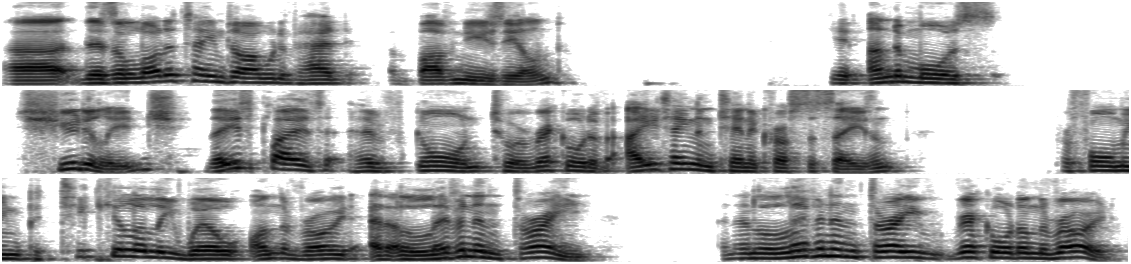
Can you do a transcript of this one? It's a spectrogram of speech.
Uh, there's a lot of teams I would have had above New Zealand. Yet under Maor's tutelage, these players have gone to a record of 18 and 10 across the season, performing particularly well on the road at 11 and 3, and an 11 and 3 record on the road.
